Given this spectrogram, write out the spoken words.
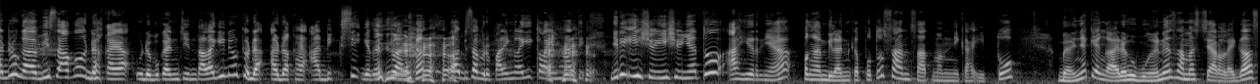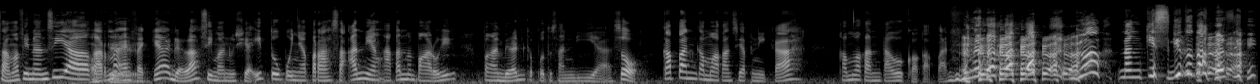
aduh nggak bisa aku udah kayak udah bukan cinta lagi nih udah ada kayak adiksi gitu misalnya nggak bisa berpaling lagi ke lain hati jadi isu-isunya tuh akhirnya pengambilan keputusan saat menikah itu banyak yang nggak ada hubungannya sama secara legal sama finansial karena Oke. efeknya adalah si manusia itu punya perasaan yang akan mempengaruhi pengambilan keputusan dia so kapan kamu akan siap menikah kamu akan tahu kok kapan. gue nangkis gitu tau gak sih.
